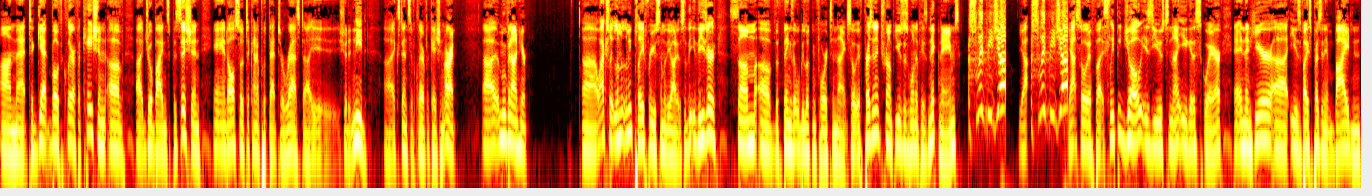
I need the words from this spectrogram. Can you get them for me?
on that to get both clarification of uh, Joe Biden's position and also to kind of put that to rest uh, should it need uh, extensive clarification. All right, uh, moving on here. Uh, well, actually, let me, let me play for you some of the audio. So the, these are some of the things that we'll be looking for tonight. So if President Trump uses one of his nicknames, Sleepy Joe. Yeah. Sleepy Joe. Yeah, so if uh, Sleepy Joe is used tonight, you get a square. And then here uh, is Vice President Biden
